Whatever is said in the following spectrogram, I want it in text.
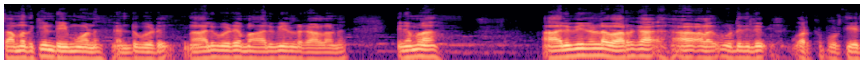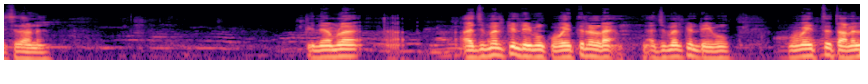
സമതിക്കും ടീമുമാണ്. രണ്ട് വീട്. നാല് വീട് നമ്മൾ ആലുവയിലുള്ള ഒരാളാണ്. പിന്നെ നമ്മൾ ആലുവയിലുള്ള വേറൊരു ആളെ വീട് ഇതിൽ വർക്ക് പൂർത്തീകരിച്ചതാണ്. പിന്നെ നമ്മളെ അജ്മൽക്കും ടീമും കുവൈത്തിലുള്ള അജ്മൽക്കും ടീമും കുവൈത്ത് തണൽ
